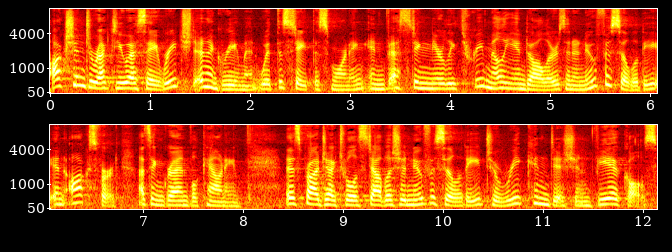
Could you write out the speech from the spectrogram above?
Auction Direct USA reached an agreement with the state this morning, investing nearly $3 million in a new facility in Oxford. That's in Granville County. This project will establish a new facility to recondition vehicles.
